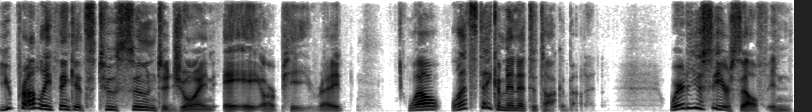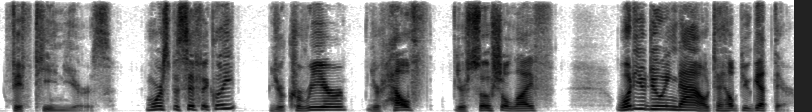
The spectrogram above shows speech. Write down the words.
You probably think it's too soon to join AARP, right? Well, let's take a minute to talk about it. Where do you see yourself in 15 years? More specifically, your career, your health, your social life. What are you doing now to help you get there?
